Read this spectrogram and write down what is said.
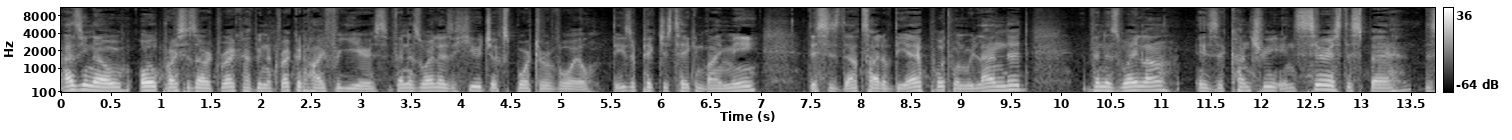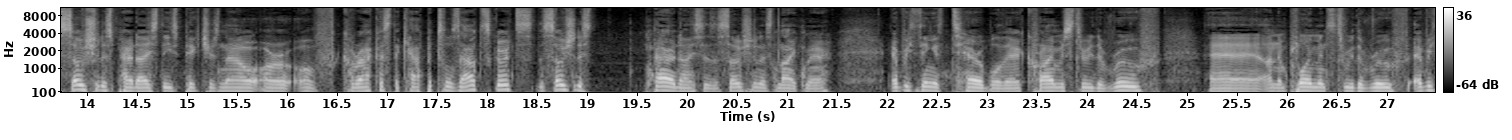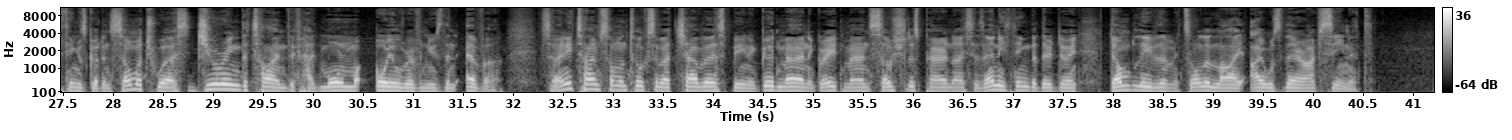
As you know, oil prices are at rec- have been at record high for years. Venezuela is a huge exporter of oil. These are pictures taken by me. This is outside of the airport when we landed. Venezuela is a country in serious despair. The socialist paradise, these pictures now are of Caracas, the capital's outskirts. The socialist paradise is a socialist nightmare. Everything is terrible there. Crime is through the roof. Uh, unemployment's through the roof. Everything has gotten so much worse during the time they've had more oil revenues than ever. So anytime someone talks about Chavez being a good man, a great man, socialist paradise, as anything that they're doing, don't believe them. It's all a lie. I was there. I've seen it.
